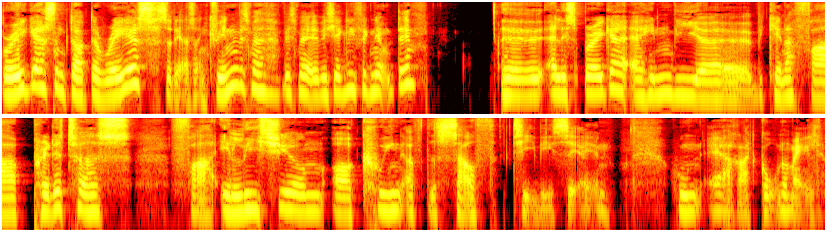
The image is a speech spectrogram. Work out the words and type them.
Brager som Dr. Reyes, så det er altså en kvinde, hvis, man, hvis, man, hvis jeg ikke lige fik nævnt det. Uh, Alice Brager er hende, vi, uh, vi kender fra Predators, fra Elysium og Queen of the South tv-serien. Hun er ret god normalt.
